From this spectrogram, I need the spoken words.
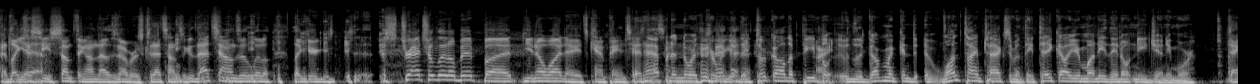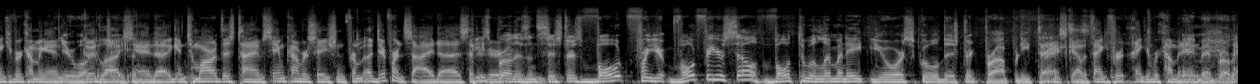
I'd like to see something on those numbers because that sounds that sounds a little like you're stretch a little bit, but you know what? Hey, it's campaign season. It happened in North Korea. They took all the people. All right. The government can do one-time tax event. They take all your money. They don't need you anymore. Thank you for coming in. You're welcome, Good luck. Jason. And uh, again, tomorrow at this time, same conversation from a different side. Uh, Peace, Senator brothers and sisters. Vote for your vote for yourself. Vote to eliminate your school district property Thanks, tax. Scott. Thank you for thank you for coming in. Amen, brother.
